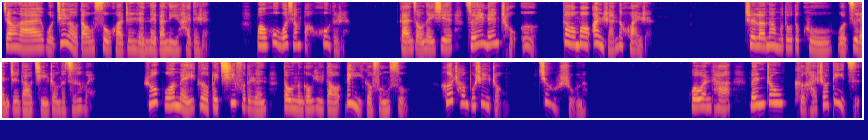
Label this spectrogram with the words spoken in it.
将来我就要当素华真人那般厉害的人，保护我想保护的人，赶走那些嘴脸丑恶。道貌岸然的坏人，吃了那么多的苦，我自然知道其中的滋味。如果每一个被欺负的人都能够遇到另一个风速，何尝不是一种救赎呢？我问他门中可还收弟子？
